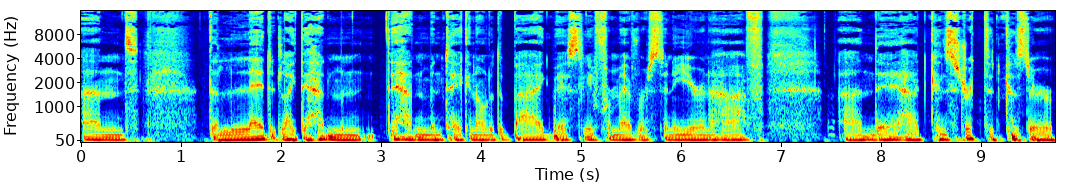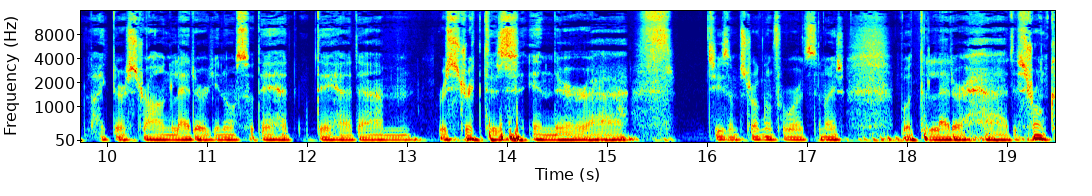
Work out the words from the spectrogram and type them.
and the lead like they hadn't been they hadn't been taken out of the bag basically from Everest in a year and a half and they had constricted because they're like they're strong leather you know so they had they had um restricted in their uh Jeez, I'm struggling for words tonight. But the leather had shrunk,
